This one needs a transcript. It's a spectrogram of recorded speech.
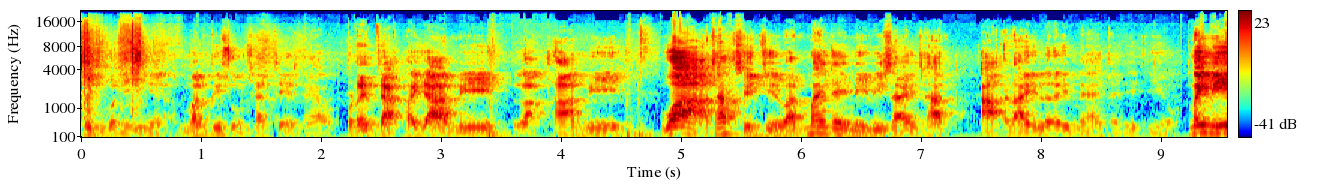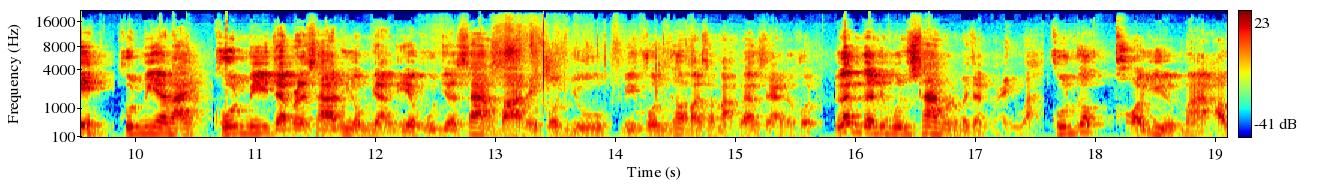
ขึ้นวันนี้เนี่ยมันพิสูจน์ชัดเจนแล้ว ประจักษ์พยานมีหลักฐานมี ว่าทักษิณชินวัตรไม่ได้มีวิสัยทัศน์ อะไรเลยแม้แต่นิดเดียว ไม่มีคุณมีอะไร คุณมีแต่ประชานิยมอย่างเดียว คุณจะสร้างบ้านให้คนอยู่ มีคนเข้ามาสมัครแล้วแสนคน แล้วเงินที่คุณสร้างมันมาจากไหนวะคุณก็ขอยืมมาเอา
